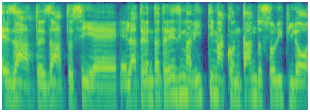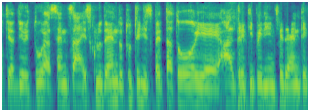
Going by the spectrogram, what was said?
Esatto, esatto, sì, è, la 33esima vittima contando solo i piloti, addirittura senza escludendo tutti gli spettatori e altri tipi di incidenti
